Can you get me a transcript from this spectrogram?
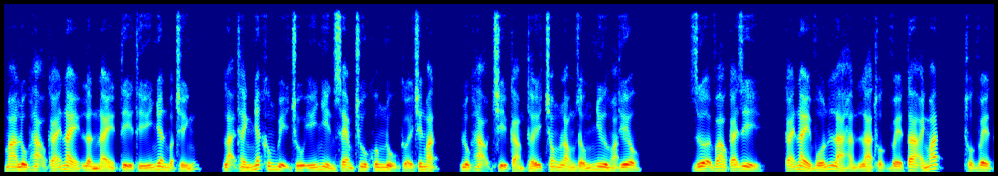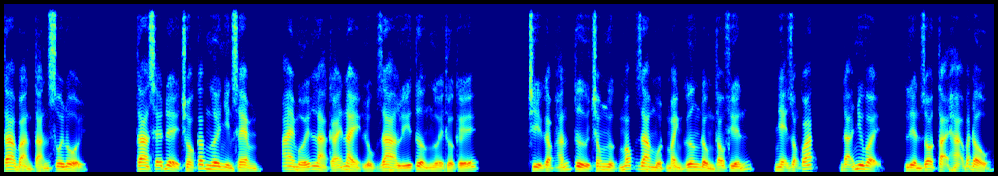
Mà lục hạo cái này lần này tỉ thí nhân vật chính, lại thành nhất không bị chú ý nhìn xem chu không nụ cười trên mặt, lục hạo chỉ cảm thấy trong lòng giống như hỏa tiêu dựa vào cái gì? Cái này vốn là hẳn là thuộc về ta ánh mắt, thuộc về ta bàn tán sôi nổi. Ta sẽ để cho các ngươi nhìn xem, ai mới là cái này lục ra lý tưởng người thừa kế chỉ gặp hắn từ trong ngực móc ra một mảnh gương đồng thao phiến, nhẹ dọ quát, đã như vậy, liền do tại hạ bắt đầu.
